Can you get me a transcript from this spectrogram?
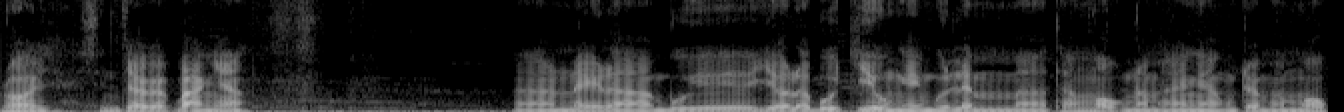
Rồi, xin chào các bạn nha. À, nay là buổi giờ là buổi chiều ngày 15 à, tháng 1 năm 2021.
